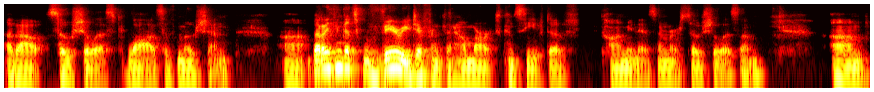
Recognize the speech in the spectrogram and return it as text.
about socialist laws of motion. Uh, but i think that's very different than how marx conceived of communism or socialism. Um,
